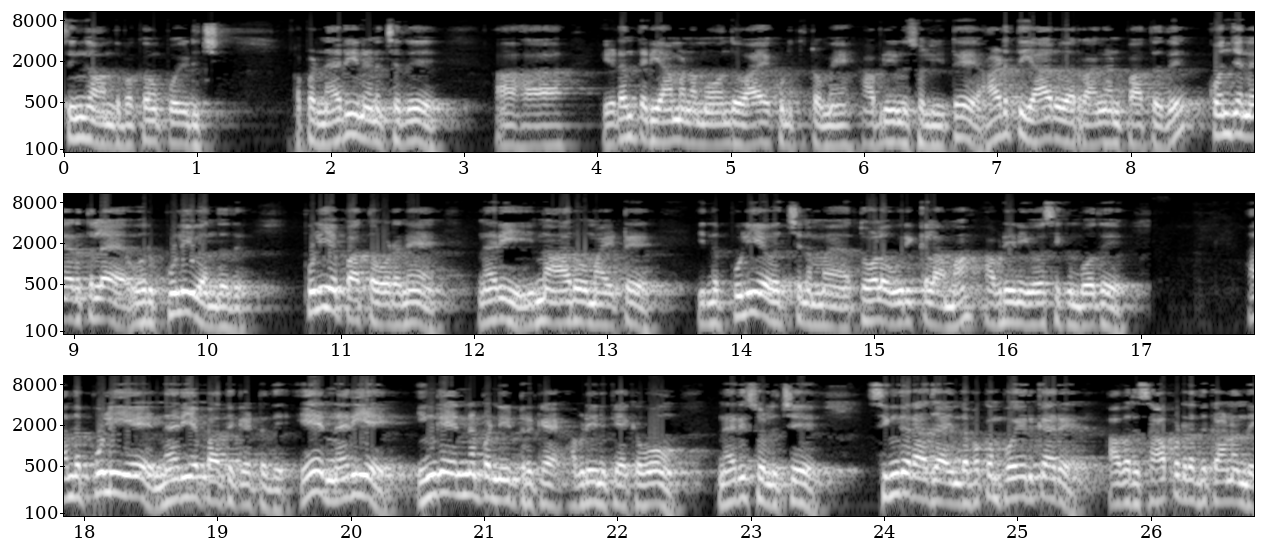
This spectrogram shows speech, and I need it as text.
சிங்கம் அந்த பக்கம் போயிடுச்சு. அப்போ நரி நினச்சது ஆஹா இடம் தெரியாமல் நம்ம வந்து வாயை கொடுத்துட்டோமே அப்படின்னு சொல்லிட்டு அடுத்து யார் வர்றாங்கன்னு பார்த்தது கொஞ்ச நேரத்தில் ஒரு புலி வந்தது. புளியை பார்த்த உடனே நரி இன்னும் ஆர்வமாயிட்டு இந்த புளியை வச்சு நம்ம தோலை உரிக்கலாமா அப்படின்னு யோசிக்கும்போது அந்த புலியே நரியை பார்த்து கேட்டது ஏ நரியே இங்கே என்ன பண்ணிட்டு இருக்க அப்படின்னு கேட்கவும் நரி சொல்லுச்சு சிங்கராஜா இந்த பக்கம் போயிருக்காரு. அவர் சாப்பிட்றதுக்கான அந்த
